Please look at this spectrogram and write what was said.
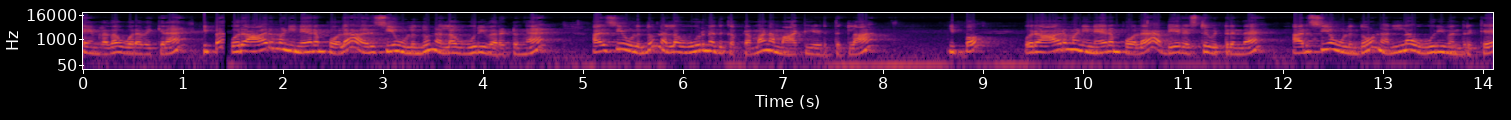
டைமில் தான் ஊற வைக்கிறேன். இப்போ ஒரு ஆறு மணி நேரம் போல் அரிசியும் உளுந்தும் நல்லா ஊறி வரட்டுங்க. அரிசி உளுந்தும் நல்லா ஊறினதுக்கப்புறமா நம்ம ஆட்டி எடுத்துக்கலாம். இப்போது ஒரு ஆறு மணி நேரம் போல் அப்படியே ரெஸ்ட் விட்டுருந்தேன். அரிசியும் உளுந்தும் நல்லா ஊறி வந்திருக்கு.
